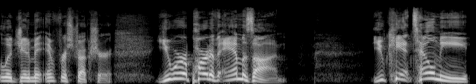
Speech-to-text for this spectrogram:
legitimate infrastructure? You were a part of Amazon. You can't tell me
